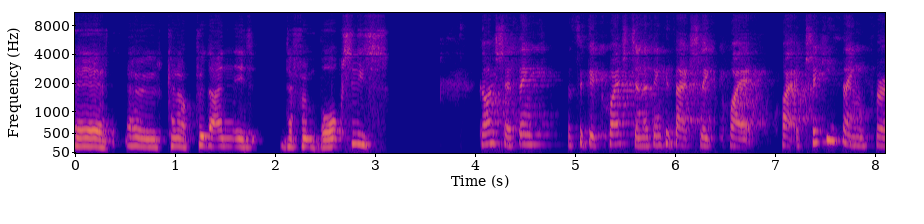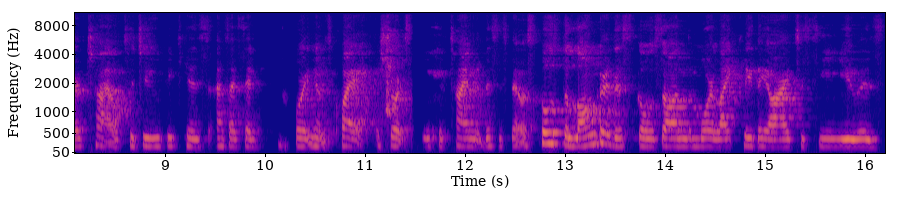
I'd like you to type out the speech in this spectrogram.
uh, kind of put that into different boxes? Gosh, I think that's a good question. I think it's actually quite quite a tricky thing for a child to do because, as I said before, you know, it's quite a short space of time that this is. There. I suppose the longer this goes on, the more likely they are to see you as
